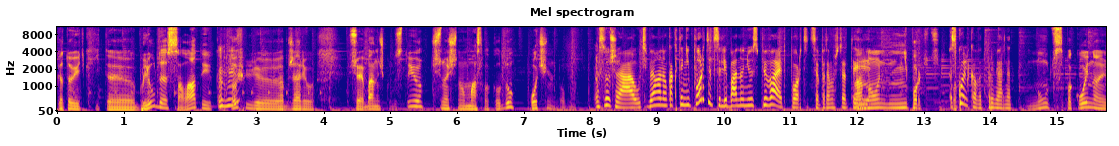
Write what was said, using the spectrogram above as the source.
готовить какие-то блюда, салаты, картофель э, обжариваю. Все, я баночку достаю, чесночного масла кладу. Очень удобно. Слушай, а у тебя оно как-то не портится, либо оно не успевает портиться, потому что ты... Оно не портится. Вот, Сколько вот примерно? ну, спокойно,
